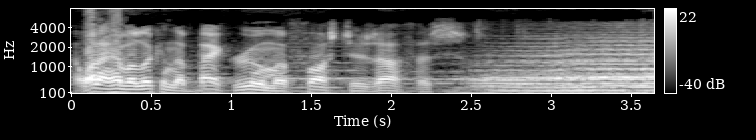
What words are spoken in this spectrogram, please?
I want to have a look in the back room of Foster's office.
